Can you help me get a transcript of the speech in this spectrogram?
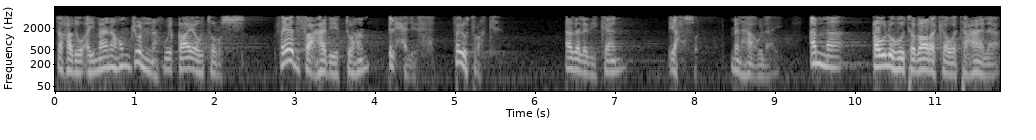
اتخذوا أيمانهم جنة وقاية وترس. فيدفع هذه التهم بالحلف فيترك. هذا الذي كان يحصل من هؤلاء. أما قوله تبارك وتعالى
